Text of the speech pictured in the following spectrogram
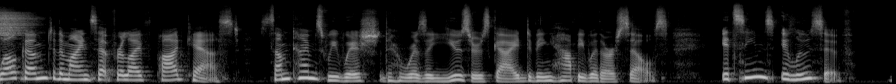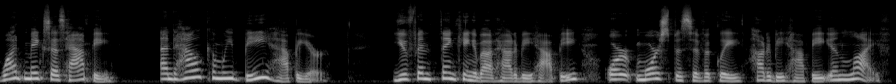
Welcome to the Mindset for Life podcast. Sometimes we wish there was a user's guide to being happy with ourselves. It seems elusive. What makes us happy? And how can we be happier? You've been thinking about how to be happy, or more specifically, how to be happy in life,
